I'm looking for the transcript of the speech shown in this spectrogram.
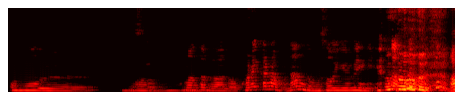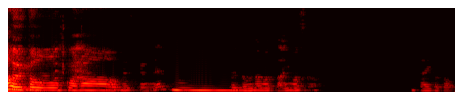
思うんですけどね。まあ多分あの、これからも何度もそういう目に 合うと思うからそう。ですけどね。うんなんか、うなまさんありますか？言いたいこと。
